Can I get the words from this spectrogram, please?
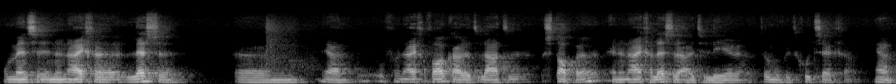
om mensen in hun eigen lessen um, ja, of hun eigen valkuilen te laten stappen en hun eigen lessen eruit te leren. Zo moet ik het goed zeggen. Ja.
